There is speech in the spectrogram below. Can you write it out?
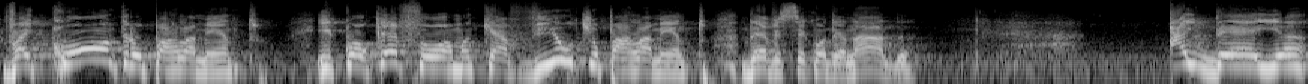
vai contra o parlamento e qualquer forma que avilte o parlamento deve ser condenada a ideia,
